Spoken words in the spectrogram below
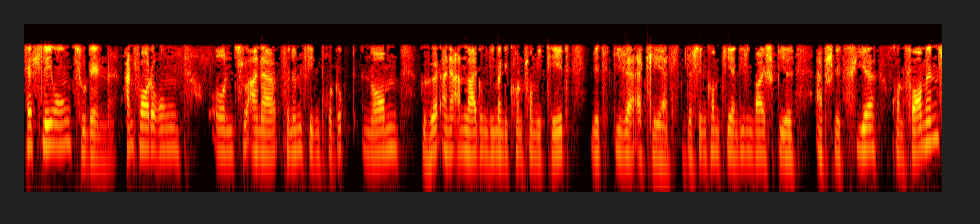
Festlegungen, zu den Anforderungen und zu einer vernünftigen Produktnorm gehört eine Anleitung, wie man die Konformität mit dieser erklärt. Deswegen kommt hier in diesem Beispiel Abschnitt 4 Conformance.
